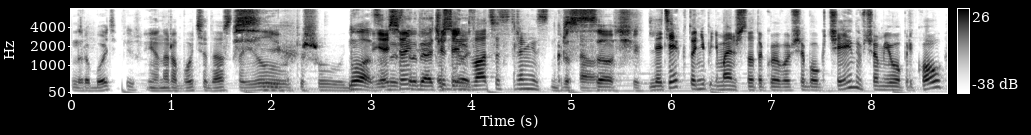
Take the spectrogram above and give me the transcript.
на работе пишешь? Я на работе, да, стою, пишу. Ну ладно, я одной сегодня, стороны, а? 20 страниц написал. Красавчик. Для тех, кто не понимает, что такое вообще блокчейн и в чем его прикол,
